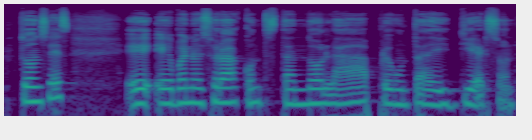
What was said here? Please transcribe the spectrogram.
Entonces, eh, eh, bueno, eso era contestando la pregunta de Gerson.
